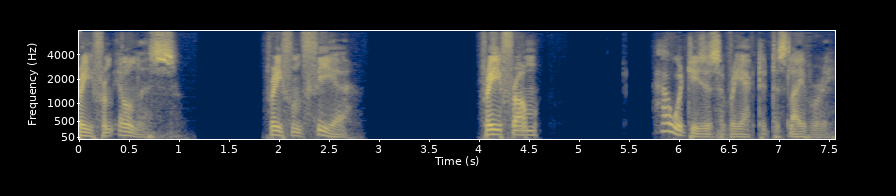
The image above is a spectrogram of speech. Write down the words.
free from illness, free from fear, free from how would Jesus have reacted to slavery?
